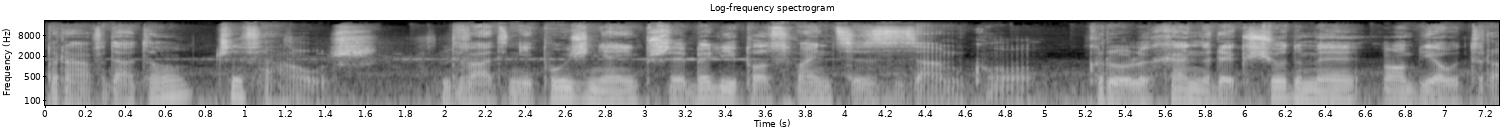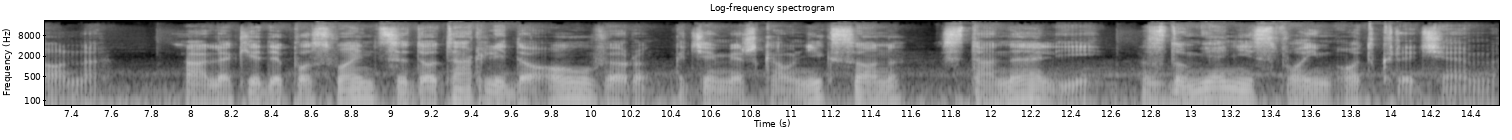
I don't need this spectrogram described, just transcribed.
Prawda to czy fałsz? Dwa dni później przybyli posłańcy z zamku. Król Henryk VII objął tron. Ale kiedy posłańcy dotarli do Over, gdzie mieszkał Nixon, stanęli, zdumieni swoim odkryciem.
